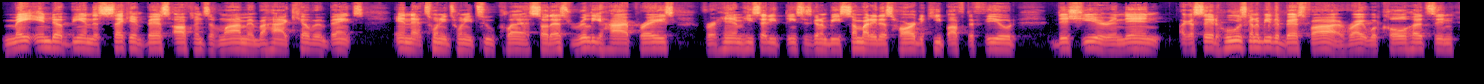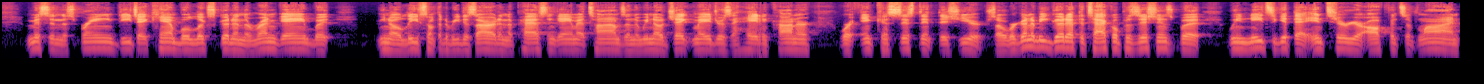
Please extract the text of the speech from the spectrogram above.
may end up being the second best offensive lineman behind Kelvin Banks in that 2022 class. So that's really high praise for him. He said he thinks he's going to be somebody that's hard to keep off the field this year. And then, like I said, who's going to be the best five, right? With Cole Hudson missing the spring, DJ Campbell looks good in the run game, but you know, leave something to be desired in the passing game at times. And then we know Jake Majors and Hayden Conner were inconsistent this year. So we're going to be good at the tackle positions, but we need to get that interior offensive line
